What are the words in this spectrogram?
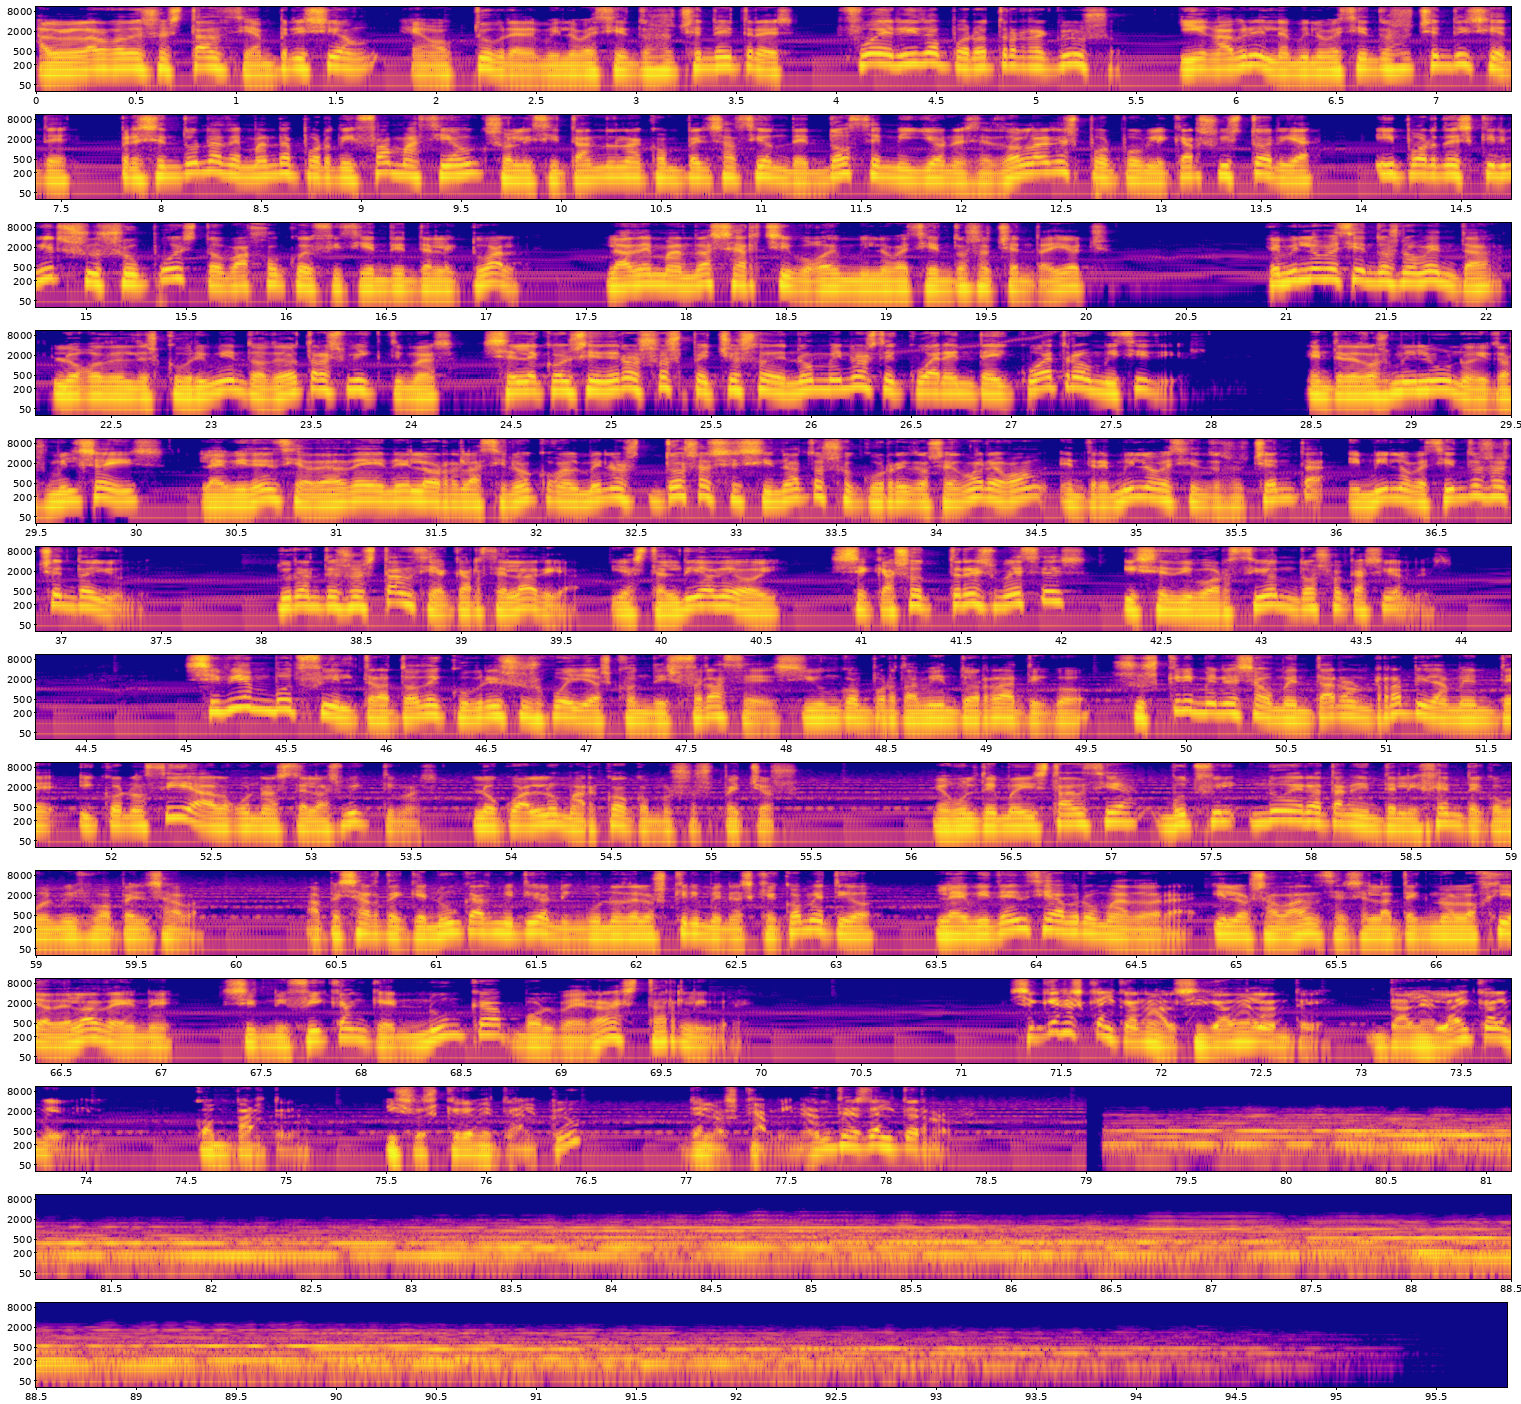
A lo largo de su estancia en prisión, en octubre de 1983, fue herido por otro recluso y en abril de 1987 presentó una demanda por difamación solicitando una compensación de 12 millones de dólares por publicar su historia y por describir su supuesto bajo coeficiente intelectual. La demanda se archivó en 1988. En 1990, luego del descubrimiento de otras víctimas, se le consideró sospechoso de no menos de 44 homicidios. Entre 2001 y 2006, la evidencia de ADN lo relacionó con al menos dos asesinatos ocurridos en Oregón entre 1980 y 1981. Durante su estancia carcelaria y hasta el día de hoy, se casó tres veces y se divorció en dos ocasiones. Si bien Butfield trató de cubrir sus huellas con disfraces y un comportamiento errático, sus crímenes aumentaron rápidamente y conocía a algunas de las víctimas, lo cual lo marcó como sospechoso. En última instancia, Butfield no era tan inteligente como él mismo pensaba. A pesar de que nunca admitió ninguno de los crímenes que cometió, la evidencia abrumadora y los avances en la tecnología del ADN significan que nunca volverá a estar libre. Si quieres que el canal siga adelante, dale like al vídeo compártelo y suscríbete al club de los caminantes del terror.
